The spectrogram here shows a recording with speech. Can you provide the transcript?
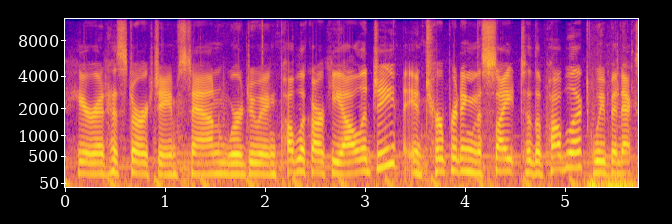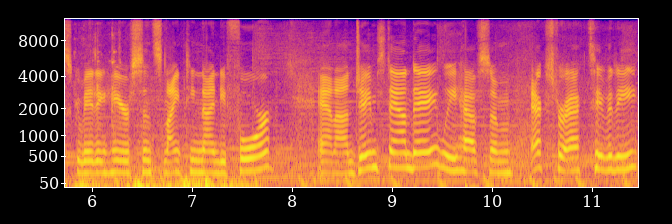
Here at Historic Jamestown, we're doing public archaeology, interpreting the site to the public. We've been excavating here since 1994. And on Jamestown Day, we have some extra activity,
